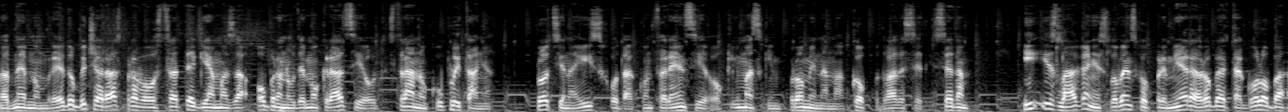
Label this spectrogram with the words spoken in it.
Na dnevnom redu bit će rasprava o strategijama za obranu demokracije od stranog uplitanja, procjena ishoda konferencije o klimatskim promjenama COP27 i izlaganje slovenskog premijera Roberta Goloba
